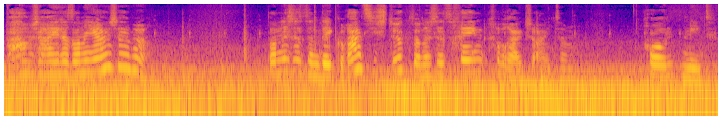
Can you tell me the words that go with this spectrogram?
Waarom zou je dat dan in huis hebben? dan is het een decoratiestuk, dan is het geen gebruiksitem. Gewoon niet.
